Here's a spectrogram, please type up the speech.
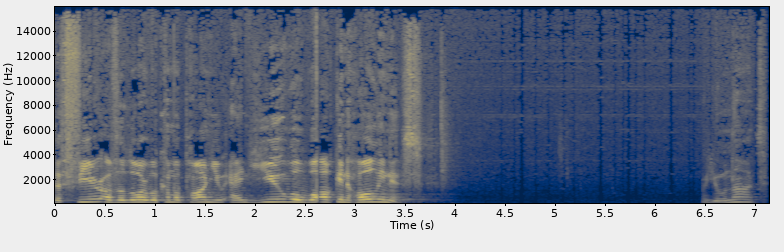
the fear of the Lord will come upon you, and you will walk in holiness or you will not.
